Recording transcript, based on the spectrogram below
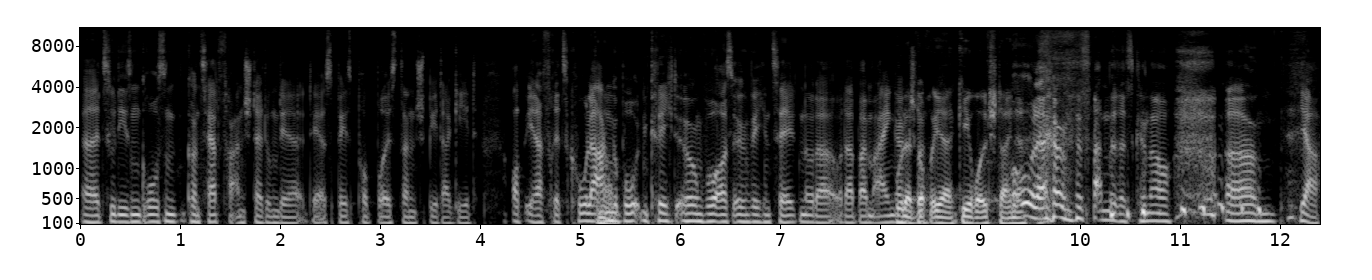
äh, zu diesen großen Konzertveranstaltungen der, der Space Pop Boys dann später geht. Ob ihr da Fritz Cola Genau. angeboten kriegt, irgendwo aus irgendwelchen Zelten oder, oder beim Eingang. Oder schon. doch eher Geroldsteine. Oder irgendwas anderes, genau. ähm, ja.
